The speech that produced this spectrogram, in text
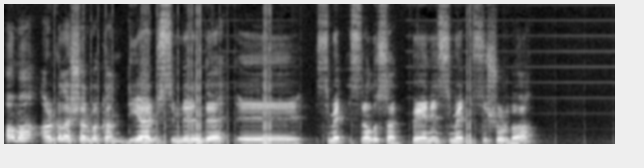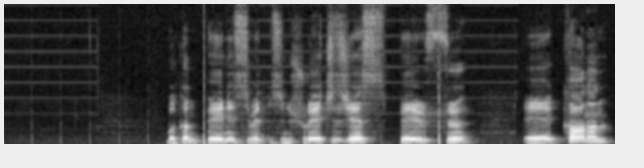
Ama arkadaşlar bakın diğer cisimlerin de e, simetrisini alırsak P'nin simetrisi şurada. Bakın P'nin simetrisini şuraya çizeceğiz. P üssü. E, K'nın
